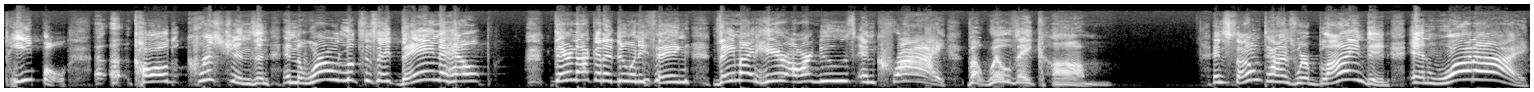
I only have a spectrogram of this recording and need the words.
people uh, uh, called Christians. And, and the world looks and says, they ain't a help. They're not going to do anything. They might hear our news and cry, but will they come? And sometimes we're blinded in one eye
